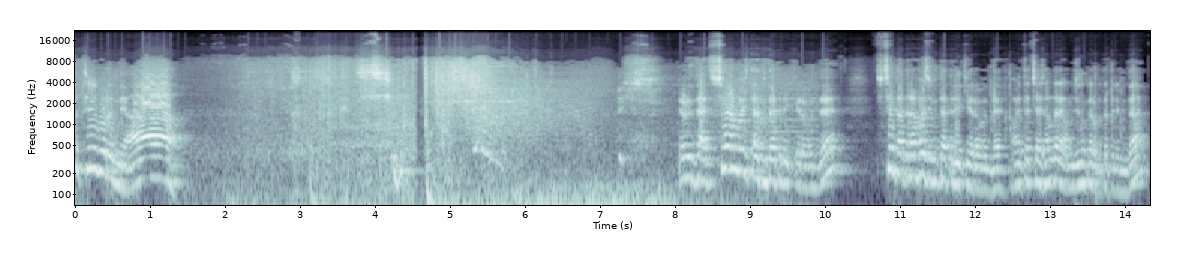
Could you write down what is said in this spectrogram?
터트려버렸네. 아. 여러분들 다 추천 한 번씩 다 부탁드릴게요 여러분들. 추천 다들 한 번씩 부탁드릴게요 여러분들. 오늘 터치의 상단에 엄지손가락 부탁드립니다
